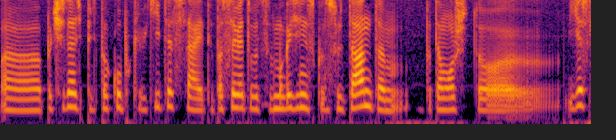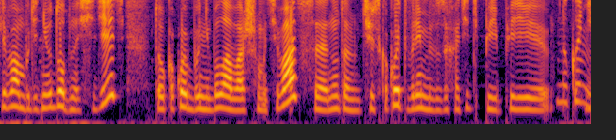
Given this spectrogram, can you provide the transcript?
э, почитать перед покупкой какие-то сайты, посоветоваться в магазине с консультантом, потому что если вам будет неудобно сидеть, то какой бы ни была ваша мотивация, ну, там, через какое-то время вы захотите пере, пере Ну, конечно.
